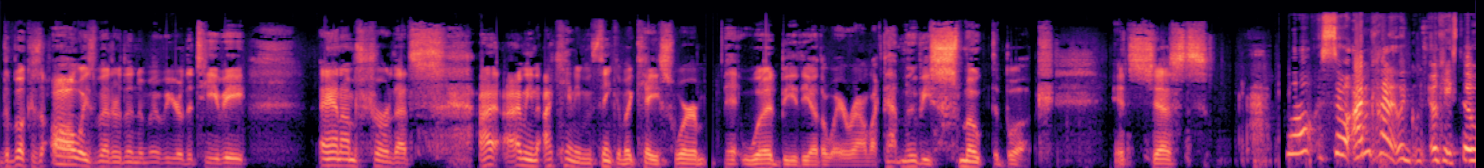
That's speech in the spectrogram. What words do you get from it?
the book is always better than the movie or the TV. And I'm sure that's, I, I mean, I can't even think of a case where it would be the other way around. Like that movie smoked the book. It's just, Well, so I'm kind of like, okay, so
